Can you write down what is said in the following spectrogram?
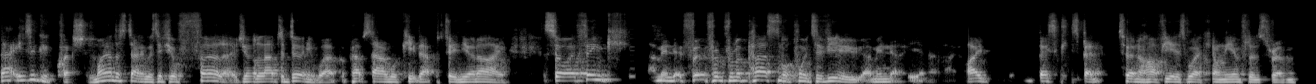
that is a good question. My understanding was if you're furloughed, you're not allowed to do any work, but perhaps Aaron will keep that between you and I. So I think, I mean, from, from a personal point of view, I mean, you know, I basically spent two and a half years working on the influence room.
